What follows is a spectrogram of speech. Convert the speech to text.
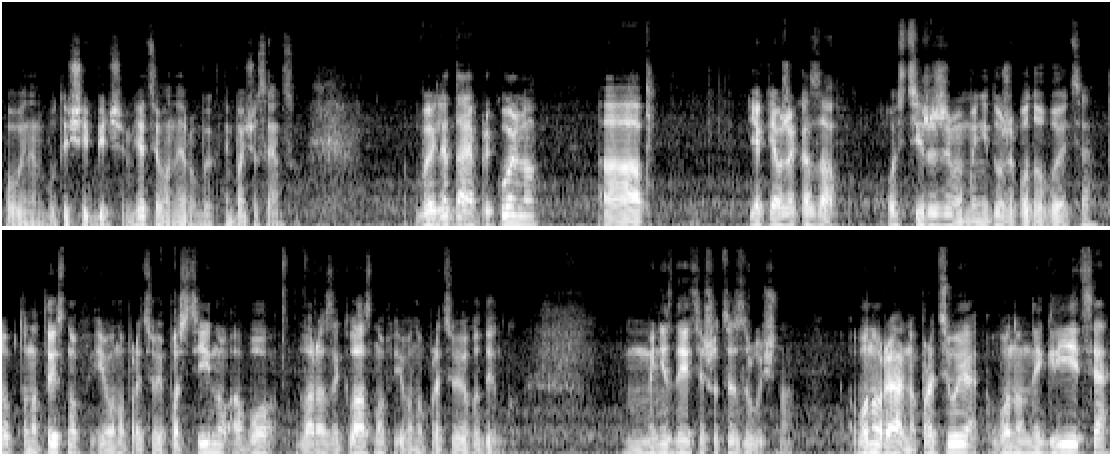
повинен бути ще більшим. Я цього не робив, не бачу сенсу. Виглядає прикольно. А, як я вже казав, ось ці режими мені дуже подобаються. Тобто натиснув і воно працює постійно, або два рази класнув і воно працює годинку. Мені здається, що це зручно. Воно реально працює, воно не гріється.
